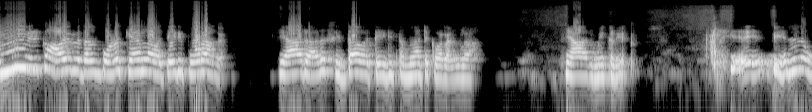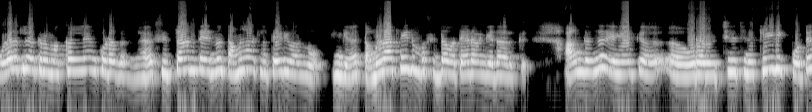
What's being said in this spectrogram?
இன்னி வரைக்கும் ஆயுர்வேதம் போனால் கேரளாவை தேடி போறாங்க. யாராவது சித்தாவை தேடி தமிழ்நாட்டுக்கு வராங்களா? யாருமே கிடையாது. எல்லா உலகத்துல இருக்கிற மக்கள்லயும் கூட தாங்க சித்தாந்த இன்னும் தமிழ்நாட்டுல தேடி வரணும். இங்க தமிழ்நாட்டிலயும் நம்ம சித்தாவை தேட வேண்டியதா இருக்கு. அங்கங்க ஒரு ஒரு சின்ன சின்ன கிளினிக் போட்டு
